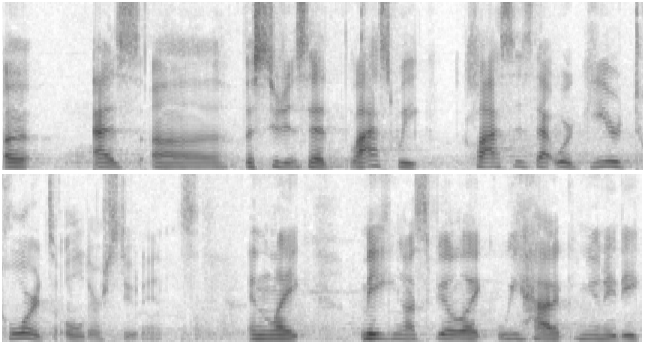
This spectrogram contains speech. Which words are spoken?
a, as uh, the student said last week, classes that were geared towards older students and like making us feel like we had a community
